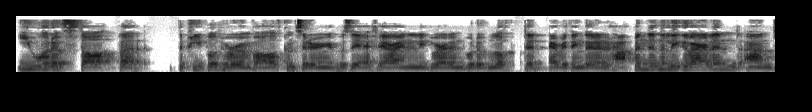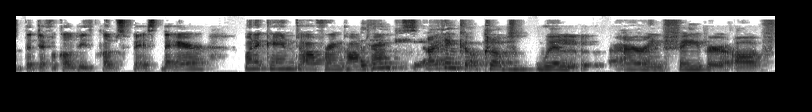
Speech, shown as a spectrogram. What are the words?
you would have thought that the people who were involved, considering it was the FAI and the League of Ireland, would have looked at everything that had happened in the League of Ireland and the difficulties clubs faced there when it came to offering contracts. I think, I think clubs will are in favour of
